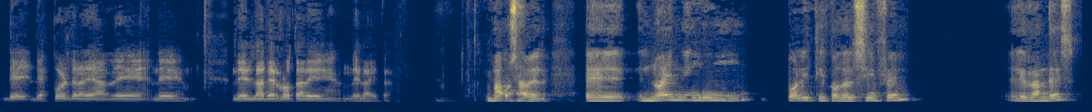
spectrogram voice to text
después de la, de, la derrota de, la ETA? Vamos a ver, eh, no hay ningún político del SINFEM irlandés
